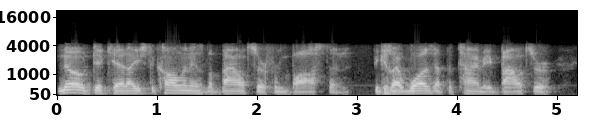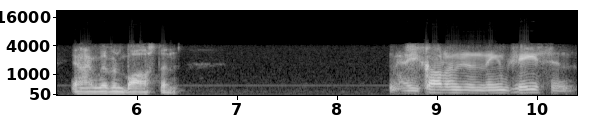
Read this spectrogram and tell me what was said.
No, dickhead. I used to call in as the bouncer from Boston because I was at the time a bouncer and I live in Boston. You called under the name Jason.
